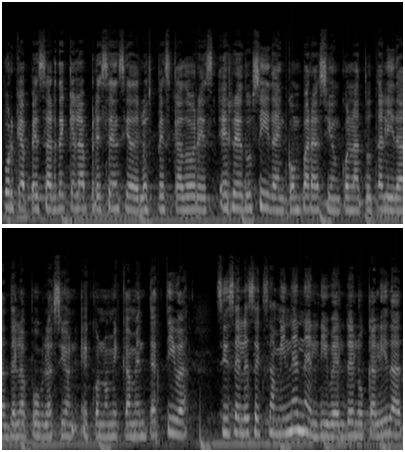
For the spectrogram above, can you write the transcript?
porque a pesar de que la presencia de los pescadores es reducida en comparación con la totalidad de la población económicamente activa, si se les examina en el nivel de localidad,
